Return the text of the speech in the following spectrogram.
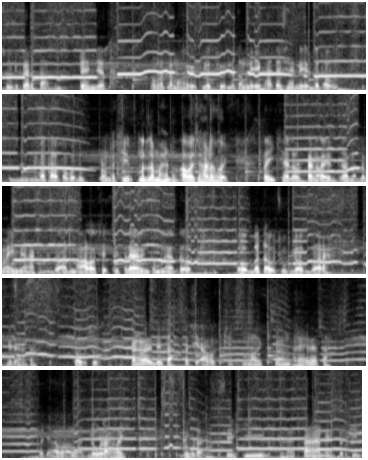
શૂટ કરતા ડેન્જર મતલબ હું એકલો છું એટલે તમને એક હાથે છે ને એ બતાવું બતાવતો બધું. પણ પછી મતલબ હેઠો આવા ઝાડો હોય તઈ ખેલો ટંગળાવી દીધા મતલબ અહીં મેં નાખી દીધો આ માળો છે, ખેતરે આવીને તમને તો બતાવું છું બ્લોગ દ્વારા. એટલે હતા. તો કહું છું. ટંગળાવી દેતા, પછી આવા ખેતરમાં મગ ભરાઈ રહેતા. પછી આવા આવા ડોળા હોય. ડોળા શેકી ખાતા ને પછી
